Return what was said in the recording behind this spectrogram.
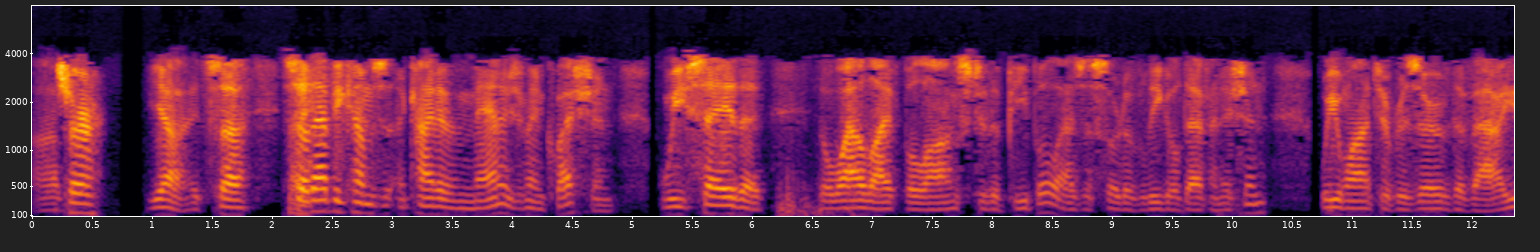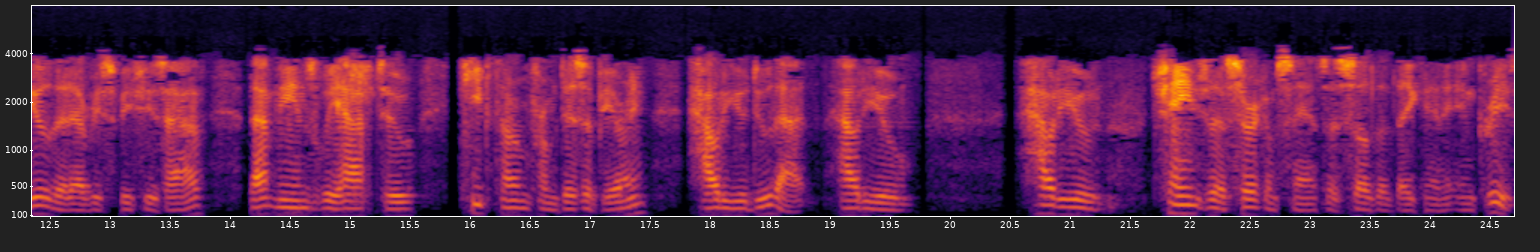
Uh, Sure. Yeah, it's uh so that becomes a kind of management question. We say that the wildlife belongs to the people as a sort of legal definition. We want to preserve the value that every species have. That means we have to keep them from disappearing. How do you do that? How do you how do you change the circumstances so that they can increase?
